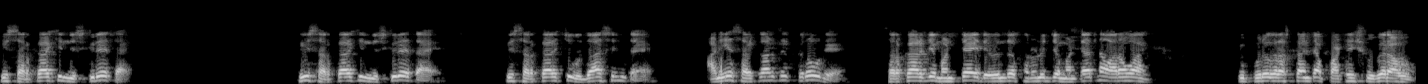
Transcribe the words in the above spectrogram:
ही सरकारची निष्क्रियता आहे ही सरकारची निष्क्रियता आहे ही सरकारची उदासीनता आहे आणि हे सरकारचे क्रौर्य आहे सरकार जे म्हणते आहे देवेंद्र फडणवीस जे म्हणतात ना वारंवार की पूरग्रस्तांच्या पाठीशी उभे राहू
